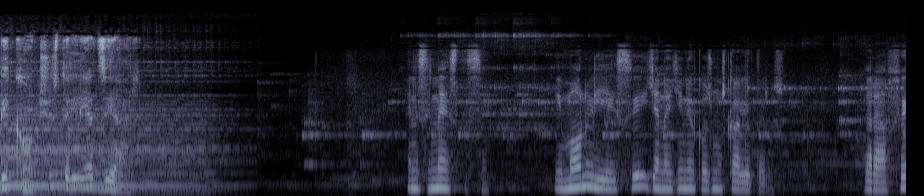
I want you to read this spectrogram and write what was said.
beconscious.gr Ενσυναίσθηση. Η μόνη λύση για να γίνει ο κόσμος καλύτερος. Γράφει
